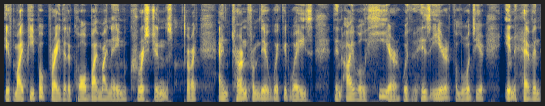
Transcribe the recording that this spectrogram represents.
if my people pray that are called by my name christians all right and turn from their wicked ways then i will hear with his ear the lord's ear in heaven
